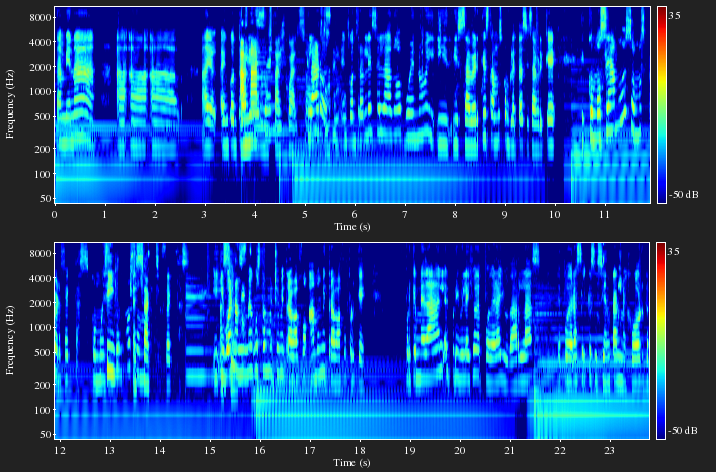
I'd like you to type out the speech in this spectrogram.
también a, a, encontrarle amarnos tal cual Claro, encontrarle ese lado bueno y, saber que estamos completas y saber que, como seamos, somos perfectas, como sí, somos perfectas. Y, bueno, a mí me gusta mucho mi trabajo, amo mi trabajo porque, porque me da el, privilegio de poder ayudarlas, de poder hacer que se sientan mejor, de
